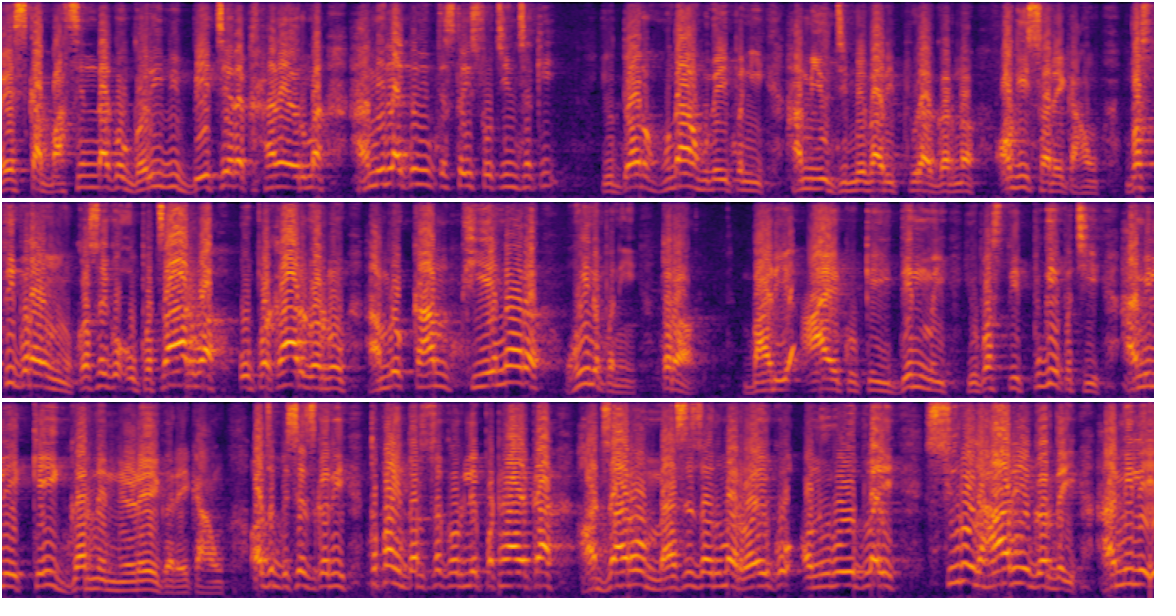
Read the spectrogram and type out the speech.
र यसका बासिन्दाको गरिबी बेचेर खानेहरूमा हामीलाई पनि त्यस्तै सोचिन्छ कि? यो डर हुँदा हुँदै पनि हामी यो जिम्मेवारी पुरा गर्न अघि सरेका हौँ। बस्ती बनाउनु कसैको उपचार वा उपकार गर्नु हाम्रो काम थिएन र होइन पनि तर बाढी आएको केही दिनमै यो बस्ती पुगेपछि हामीले केही गर्ने निर्णय गरेका हौँ। अझ विशेष गरी तपाईँ दर्शकहरूले पठाएका हजारौँ म्यासेजहरूमा रहेको अनुरोधलाई शिरोधार्य गर्दै हामीले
